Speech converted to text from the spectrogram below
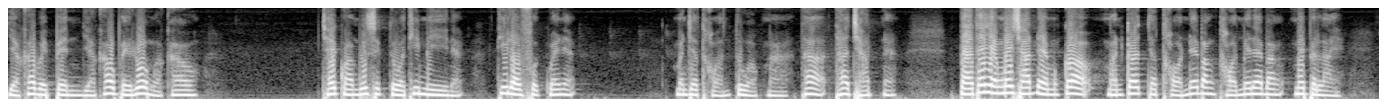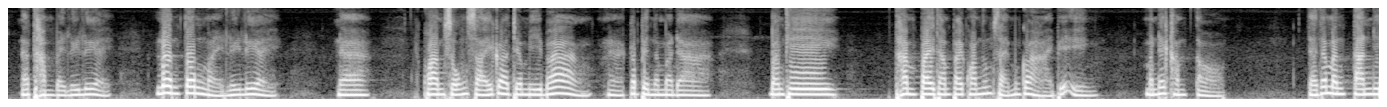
อย่าเข้าไปเป็น อย่าเข้าไปร่วมกับเขาใช้ความรู้สึกตัวที่มีเนี่ยที่เราฝึกไว้เนี่ย มันจะถอนตัวออกมา ถ้าถ้าชัดเนี่ย แต่ถ้ายังไม่ชัดเนี่ยมันก็มันก็จะถอนได้บ้างถอนไม่ได้บ้างไม่เป็นไรนะทำไปเรื่อยๆ เริ่มต้นใหม่เรื่อยๆนะความสงสัยก็จะมีบ้างนะก็เป็นธรรมดา บางทีทำไปทำไปความสงสัยมันก็หายไปเอง มันได้คำตอบ แต่ถ้ามันตันจ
